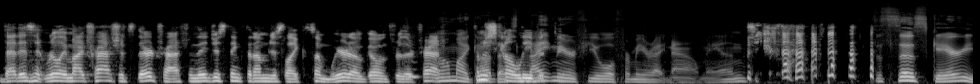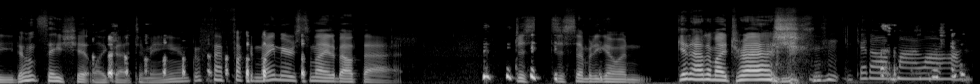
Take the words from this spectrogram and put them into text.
that isn't really my trash, it's their trash, and they just think that I'm just like some weirdo going through their trash. Oh my I'm god, just that's gonna leave it nightmare fuel for me right now, man. It's so scary. Don't say shit like that to me. I'm gonna have fucking nightmares tonight about that. Just, just somebody going, "Get out of my trash." Get off my lawn.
